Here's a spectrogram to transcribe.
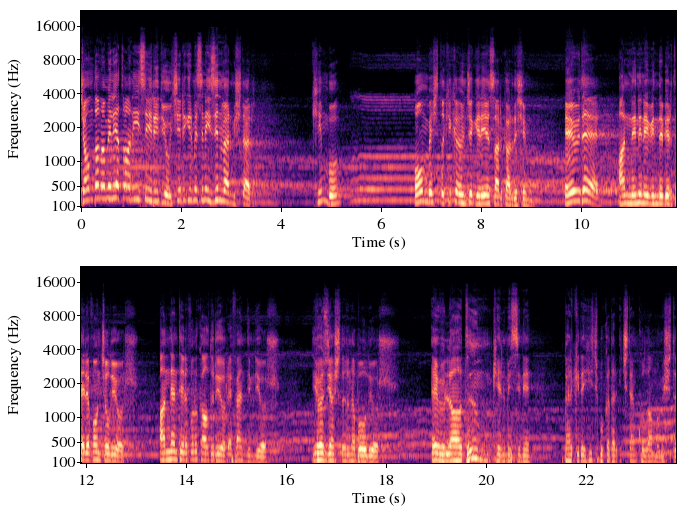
Camdan ameliyathaneyi seyrediyor. İçeri girmesine izin vermişler. Kim bu? 15 dakika önce geriye sar kardeşim. Evde annenin evinde bir telefon çalıyor. Annen telefonu kaldırıyor efendim diyor. Gözyaşlarına boğuluyor. Evladım kelimesini Belki de hiç bu kadar içten kullanmamıştı.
